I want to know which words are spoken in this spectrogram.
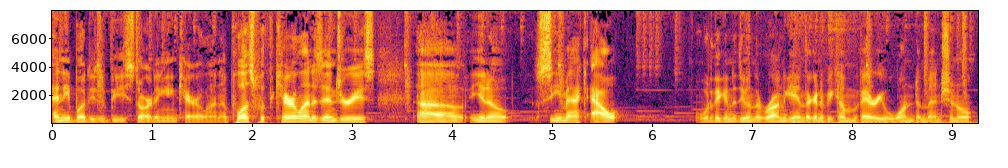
anybody to be starting in Carolina. Plus, with Carolina's injuries, uh, you know, C-Mac out. What are they going to do in the run game? They're going to become very one-dimensional.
